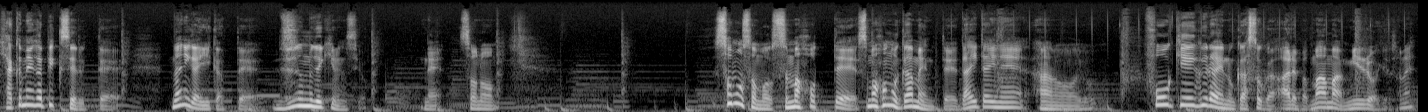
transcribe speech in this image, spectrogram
100メガピクセルって何がいいかって、ズームできるんですよ。ね、その、そもそもスマホって、スマホの画面って大体ね、あの、4K ぐらいの画素があればまあまあ見れるわけですよね。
